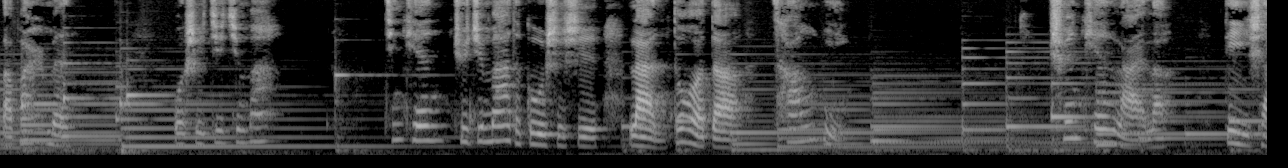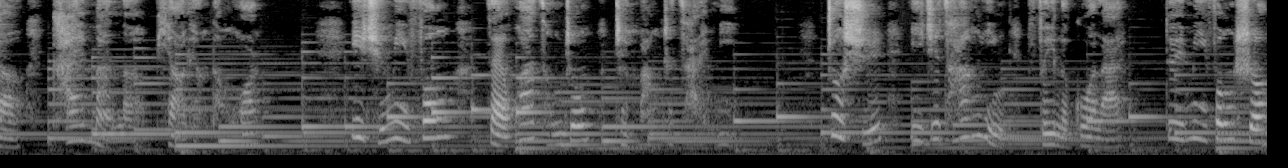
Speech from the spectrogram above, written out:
宝贝儿们，我是居居妈。今天居居妈的故事是懒惰的苍蝇。春天来了，地上开满了漂亮的花儿，一群蜜蜂在花丛中正忙着采蜜。这时，一只苍蝇飞了过来，对蜜蜂说：“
